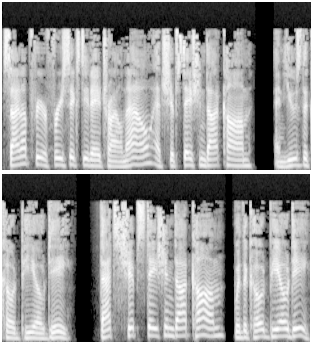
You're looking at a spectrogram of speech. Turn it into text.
Sign up for your free 60-day trial now at shipstation.com and use the code POD. That's shipstation.com with the code POD.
